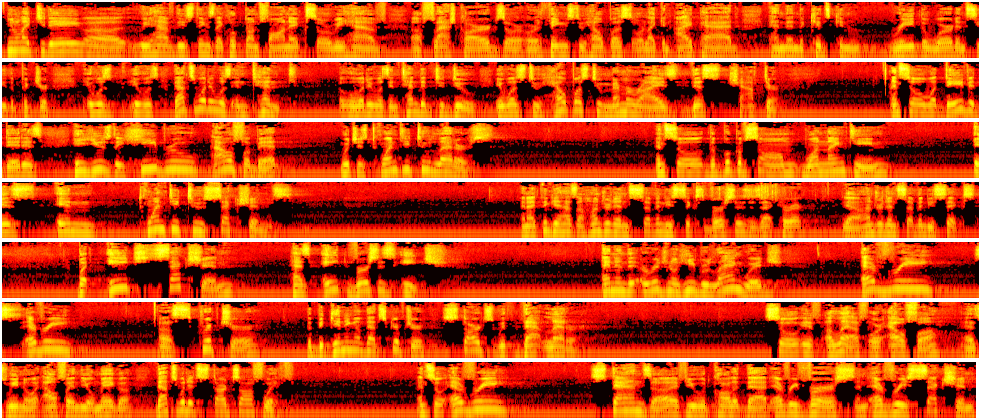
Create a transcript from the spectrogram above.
You know, like today, uh, we have these things like Hooked on Phonics, or we have uh, flashcards, or, or things to help us, or like an iPad, and then the kids can read the word and see the picture. It was, it was, that's what it was intent, what it was intended to do. It was to help us to memorize this chapter. And so, what David did is he used the Hebrew alphabet, which is 22 letters. And so, the book of Psalm 119 is in 22 sections. And I think it has 176 verses. Is that correct? Yeah, 176. But each section has eight verses each. And in the original Hebrew language, every every uh, scripture, the beginning of that scripture, starts with that letter. So if Aleph or Alpha, as we know it, Alpha and the Omega, that's what it starts off with. And so every stanza, if you would call it that, every verse and every section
